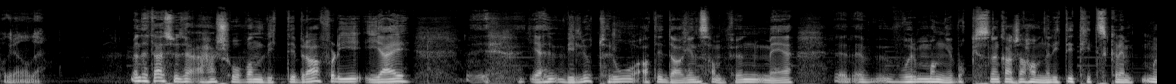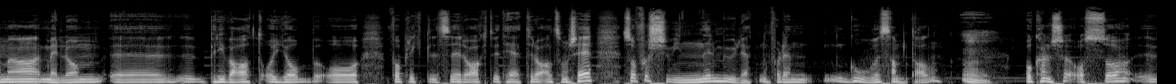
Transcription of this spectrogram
på grunn av det. Men dette syns jeg er så vanvittig bra, fordi jeg jeg vil jo tro at i dagens samfunn med eh, hvor mange voksne kanskje havner litt i tidsklemma mellom eh, privat og jobb og forpliktelser og aktiviteter og alt som skjer, så forsvinner muligheten for den gode samtalen. Mm. Og kanskje også eh,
